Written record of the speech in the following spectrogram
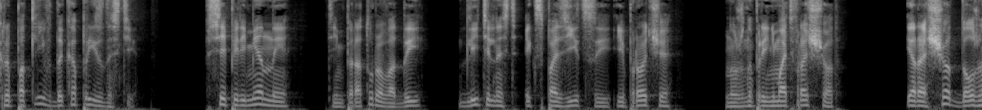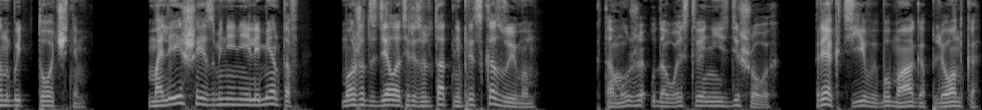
кропотлив до капризности. Все переменные, температура воды, длительность экспозиции и прочее нужно принимать в расчет. И расчет должен быть точным. Малейшее изменение элементов может сделать результат непредсказуемым. К тому же удовольствие не из дешевых. Реактивы, бумага, пленка.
